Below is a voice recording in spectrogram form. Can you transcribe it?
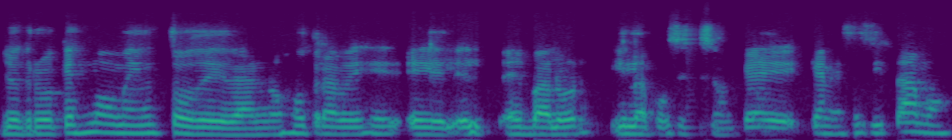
yo creo que es momento de darnos otra vez el, valor y la posición que, necesitamos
